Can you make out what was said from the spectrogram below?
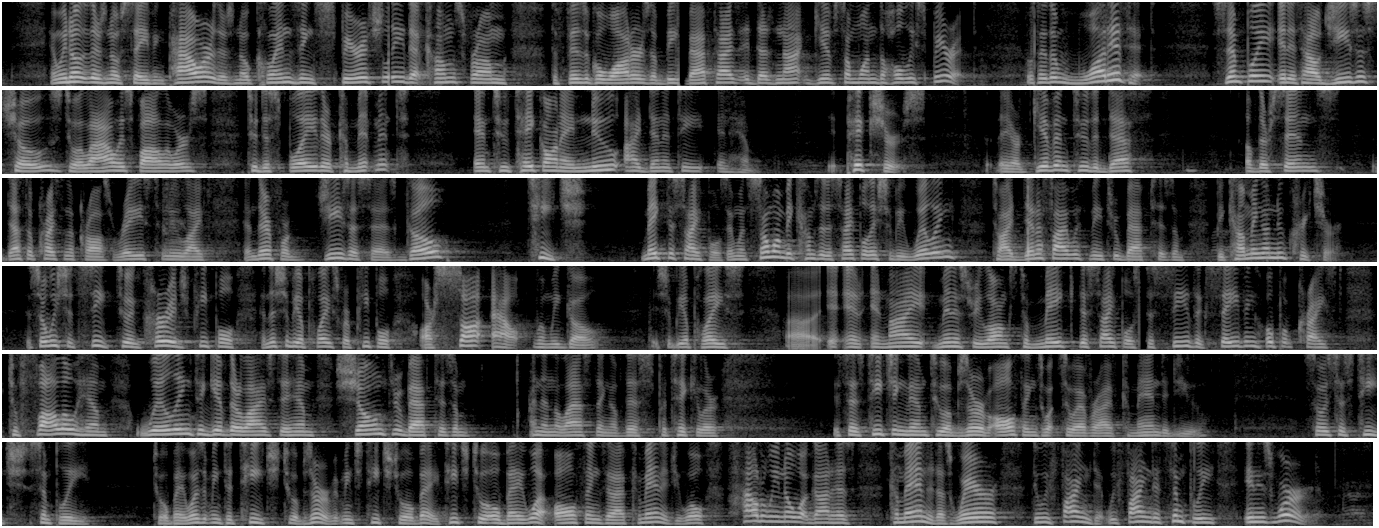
And we know that there's no saving power, there's no cleansing spiritually that comes from the physical waters of being baptized. It does not give someone the Holy Spirit. We'll say, then what is it? Simply, it is how Jesus chose to allow his followers to display their commitment and to take on a new identity in him. It pictures that they are given to the death of their sins, the death of Christ on the cross, raised to new life. And therefore, Jesus says, Go, teach, make disciples. And when someone becomes a disciple, they should be willing to identify with me through baptism, becoming a new creature. And so we should seek to encourage people, and this should be a place where people are sought out when we go. It should be a place, uh, and, and my ministry longs to make disciples, to see the saving hope of Christ to follow him, willing to give their lives to him, shown through baptism. And then the last thing of this particular, it says, teaching them to observe all things whatsoever I have commanded you. So it says, teach simply to obey. What does it mean to teach to observe? It means teach to obey. Teach to obey what? All things that I've commanded you. Well, how do we know what God has commanded us? Where do we find it? We find it simply in His Word.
